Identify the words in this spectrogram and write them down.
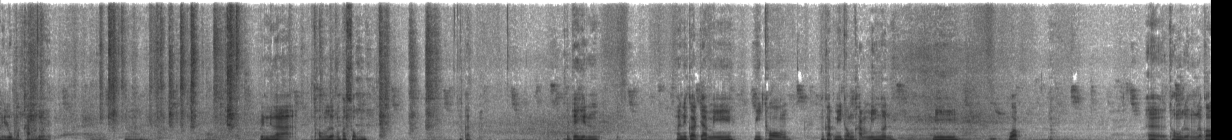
มีรูปประคำด้วย เป็นเนื้อทองเหลืองผสมนะครับก็จะเห็น อันนี้ก็จะมีมีทองนะครับ มีทองคำมีเงิน มีพวก ออทองเหลืองแล้วก็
